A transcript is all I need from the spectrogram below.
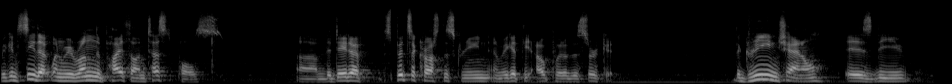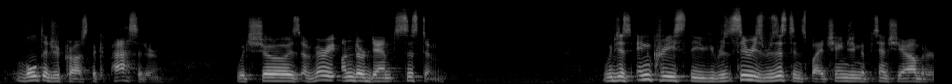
We can see that when we run the Python test pulse, um, the data spits across the screen and we get the output of the circuit. The green channel is the voltage across the capacitor, which shows a very underdamped system. We just increase the series resistance by changing the potentiometer.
